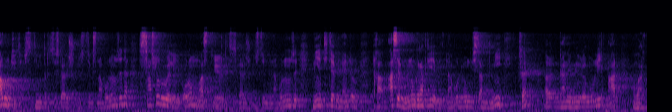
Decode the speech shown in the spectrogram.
არ უთითებს დიმიტრი ცისკარიშვილის ციკს ნაპოლეონზე და სასურველი იყო რომ მას დიმიტრი ცისკარიშვილის ციკი ნაპოლეონზე მიეთითებინა იმიტომ რომ ხა ასე მონოგრაფიებით ნაპოლეონისადმი ჩვენ განებივრებული არ ვართ.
